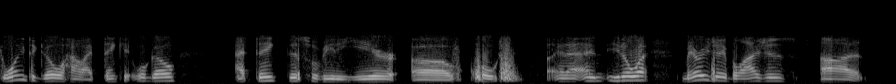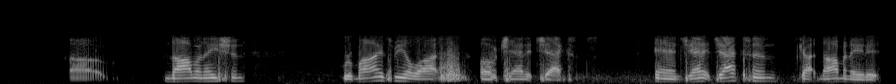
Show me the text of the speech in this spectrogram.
going to go how I think it will go, I think this will be the year of quote and I, and you know what Mary J. Blige's uh, uh, nomination reminds me a lot of Janet Jackson's, and Janet Jackson got nominated.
